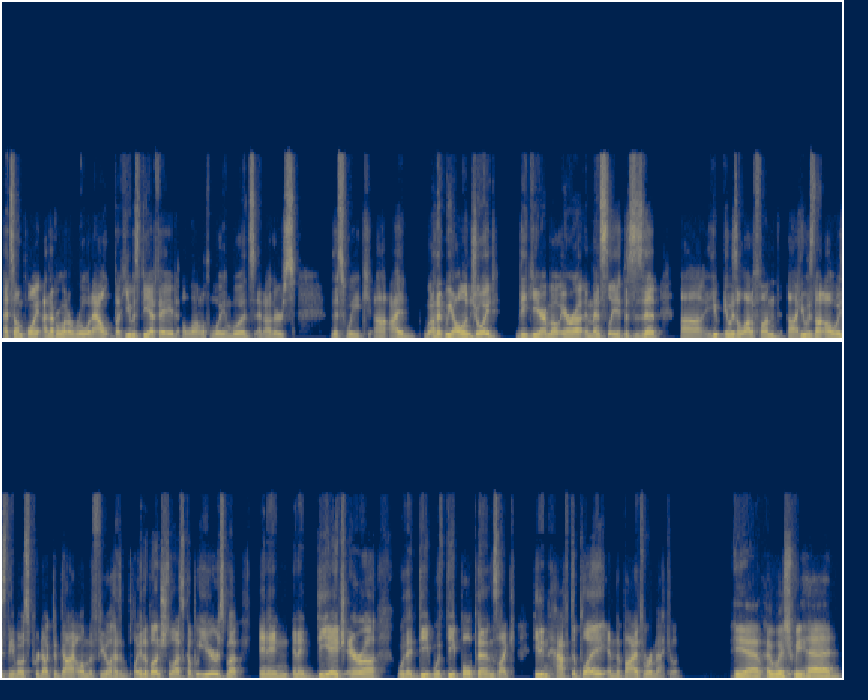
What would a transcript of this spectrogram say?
at some point. I never want to rule it out, but he was DFA'd along with William Woods and others this week. Uh, I I think we all enjoyed the Guillermo era immensely. If this is it, uh, he, it was a lot of fun. Uh, he was not always the most productive guy on the field. Hasn't played a bunch the last couple years, but in a in a DH era with a deep with deep bullpens, like he didn't have to play, and the vibes were immaculate. Yeah, I wish we had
